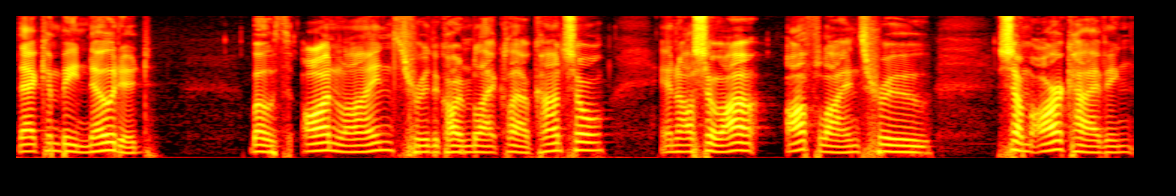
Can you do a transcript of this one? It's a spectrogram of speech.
that can be noted both online through the Carbon Black Cloud console and also offline through some archiving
